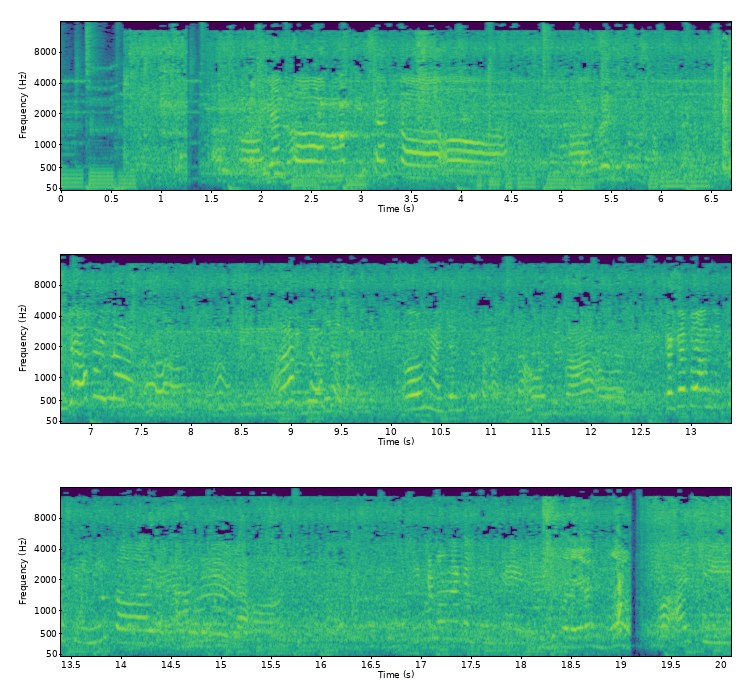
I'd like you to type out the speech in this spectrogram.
Oh, yan po, mga pinsan ko. Oh. Oh. Hindi, okay lang. Oh. Ah. Oo nga, dyan ka sa kabila, o, di ba? O. Kagabi ang dito si at ang nila, o. Kita ko nga nag-punta. Video pala yan. Oh. O, Archie,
